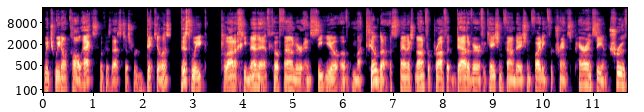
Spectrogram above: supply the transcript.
which we don't call X because that's just ridiculous. This week, Clara Jimenez, co founder and CEO of Maldita, a Spanish non for profit data verification foundation fighting for transparency and truth,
